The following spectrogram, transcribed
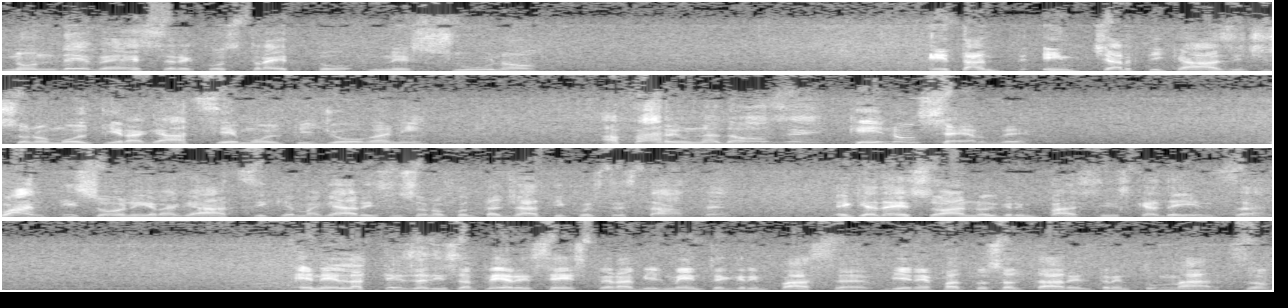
Non deve essere costretto nessuno e in certi casi ci sono molti ragazzi e molti giovani a fare una dose che non serve. Quanti sono i ragazzi che magari si sono contagiati quest'estate e che adesso hanno il Green Pass in scadenza e nell'attesa di sapere se sperabilmente il Green Pass viene fatto saltare il 31 marzo,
